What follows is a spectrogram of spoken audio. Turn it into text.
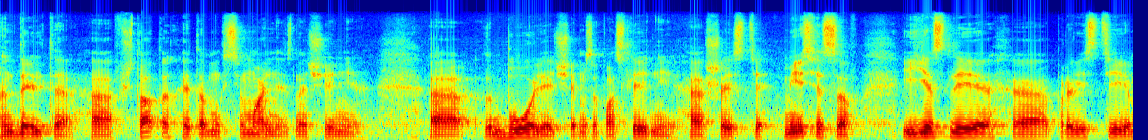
дельта а, в Штатах. Это максимальное значение а, более чем за последние 6 а, месяцев. И если провести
